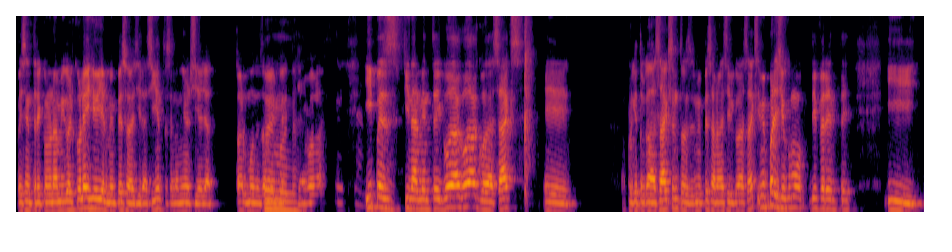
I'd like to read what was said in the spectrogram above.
pues entré con un amigo del colegio y él me empezó a decir así, entonces en la universidad ya todo el mundo también me decía Goda. Y pues finalmente Goda, Goda, Goda Sax, eh, porque tocaba sax, entonces me empezaron a decir Goda Sax y me pareció como diferente. Y,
